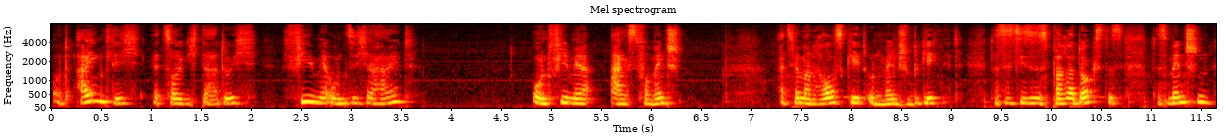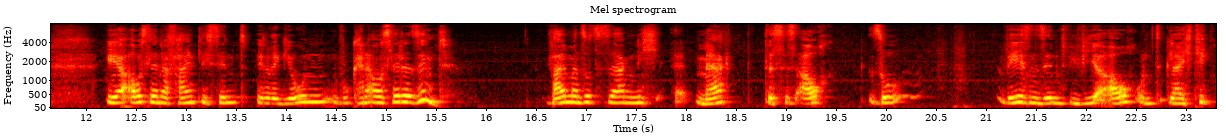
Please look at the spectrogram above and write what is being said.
Und eigentlich erzeuge ich dadurch viel mehr Unsicherheit und viel mehr Angst vor Menschen, als wenn man rausgeht und Menschen begegnet. Das ist dieses Paradox, dass, dass Menschen eher ausländerfeindlich sind in Regionen, wo keine Ausländer sind. Weil man sozusagen nicht äh, merkt, dass es auch so Wesen sind wie wir auch und gleich ticken.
